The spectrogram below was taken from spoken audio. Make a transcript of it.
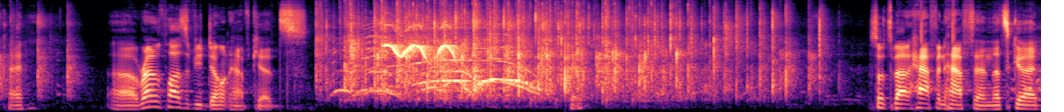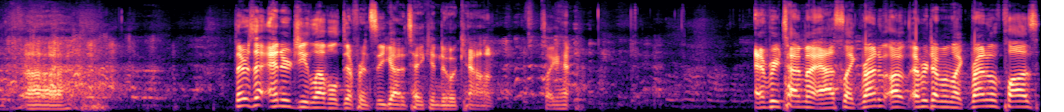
Okay. Uh, round of applause if you don't have kids. Okay. So it's about half and half then. That's good. Uh, there's an energy level difference that you got to take into account. It's like every time I ask, like round of, uh, every time I'm like round of applause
